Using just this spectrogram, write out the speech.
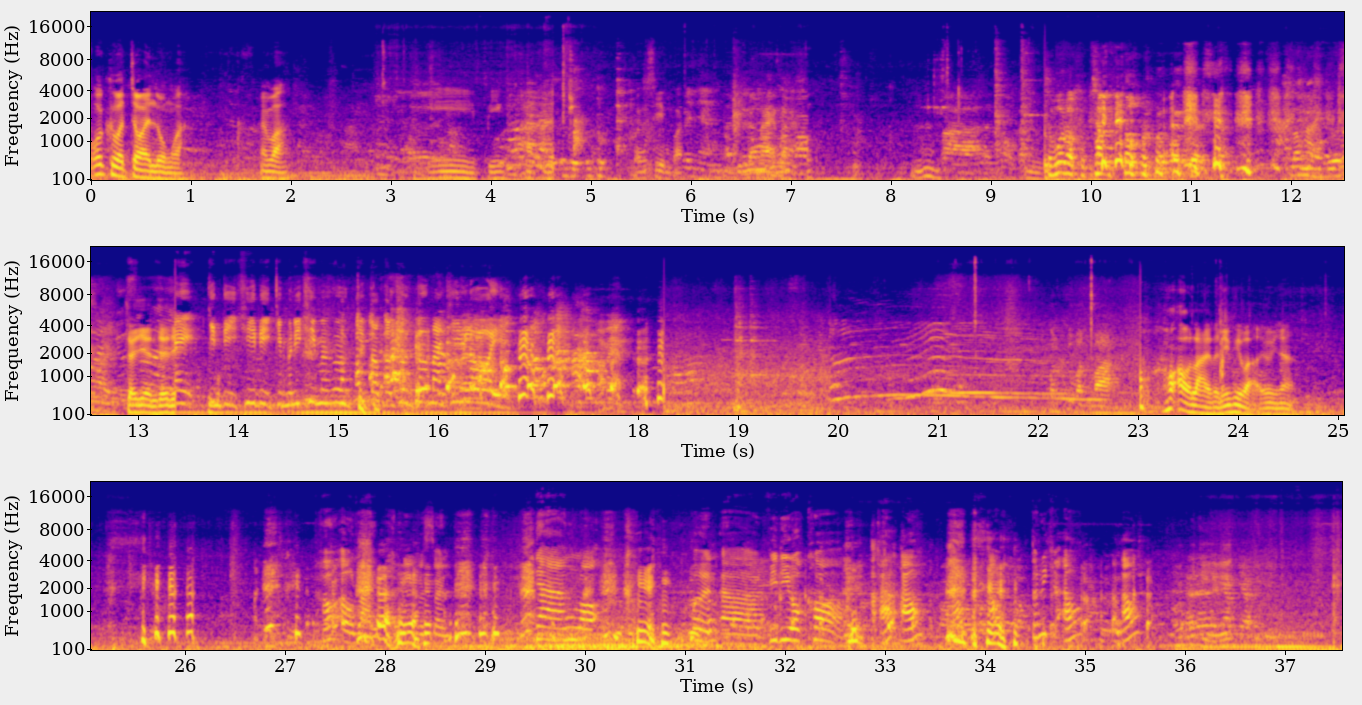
โอ้ยคือว่าจอยลงว่ะไม่วะนี่ปิ้งผักเลยเบิ่งซิมก่อนกินข้างในมันสมมติว่าผมช่างตกใจเย็นใจเย็นไอ้กินดีขี้ดีกินไม่ได้ขี้ไม่คือกินตอนกลางคืนตื่นมาขี้เลยมันคือบัตรวาเขาเอาลายตัวนี้พี่วะอยู่เนี่ย เขาเอาไลน์แบบนี้เปอร์เซ็นต์ยางเหรอเปิดเอ่อวิดีโอคอลเอาเอาเอาเอาตัวนี้ก็เอาเอา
